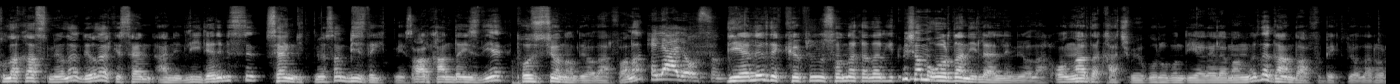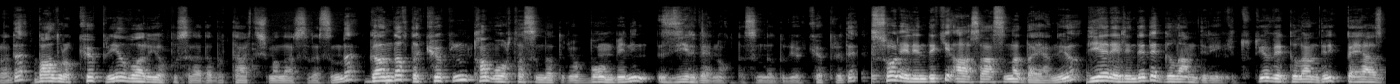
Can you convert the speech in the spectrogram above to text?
kulak asmıyorlar. Diyorlar ki sen hani liderimizsin sen gitmiyorsan biz de gitmeyiz arkandayız diye pozisyon alıyorlar falan. Helal olsun. Diğerleri de köprünün sonuna kadar gitmiş ama oradan ilerlemiyorlar. Onlar da kaçmıyor grubun diğer elemanları da Gandalf'ı bekliyorlar orada. Balrog köprüye varıyor bu sırada bu tartışmalar sırasında. Gandalf da köprünün tam ortasında duruyor. Bombenin zirve noktasında duruyor köprüde. Sol elindeki asasına dayanıyor. Diğer elinde de Glamdring'i tutuyor ve Glamdring beyaz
